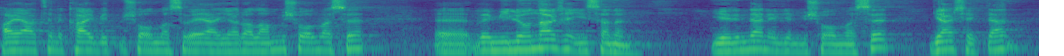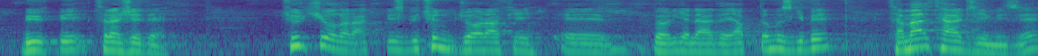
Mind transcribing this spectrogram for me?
hayatını kaybetmiş olması veya yaralanmış olması ve milyonlarca insanın yerinden edilmiş olması gerçekten büyük bir trajedi. Türkiye olarak biz bütün coğrafi e, bölgelerde yaptığımız gibi temel tercihimizi,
